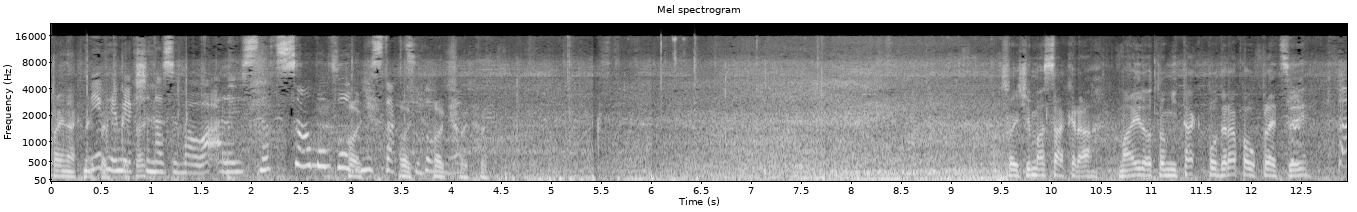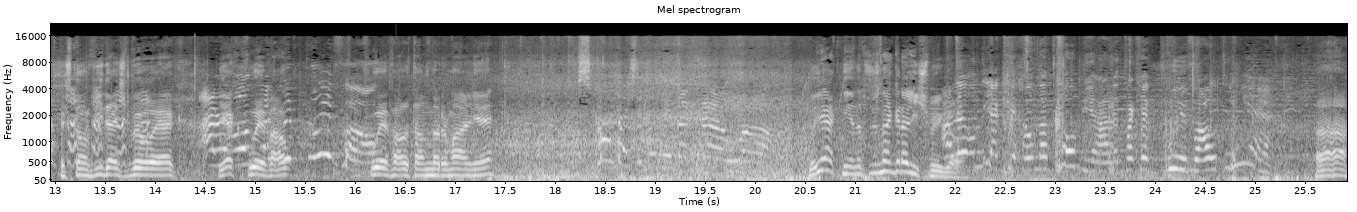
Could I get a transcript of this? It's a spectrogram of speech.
Fajna Nie wiem jak tak? się nazywała, ale jest Chodź, jest tak chodź, cudownie. chodź, chodź, chodź. Słuchajcie, masakra. Milo to mi tak podrapał plecy. Zresztą widać było jak, jak pływał. Pływał! Pływał tam normalnie. Szkoda, że go nie nagrała! No jak nie, no przecież nagraliśmy go. Ale on jak jechał na tobie, ale tak jak pływał, to nie. Aha.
